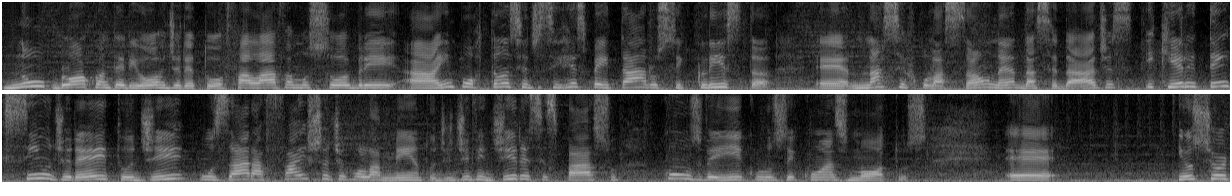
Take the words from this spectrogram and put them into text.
No bloco anterior, diretor, falávamos sobre a importância de se respeitar o ciclista é, na circulação né, das cidades e que ele tem sim o direito de usar a faixa de rolamento, de dividir esse espaço com os veículos e com as motos. É, e o senhor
